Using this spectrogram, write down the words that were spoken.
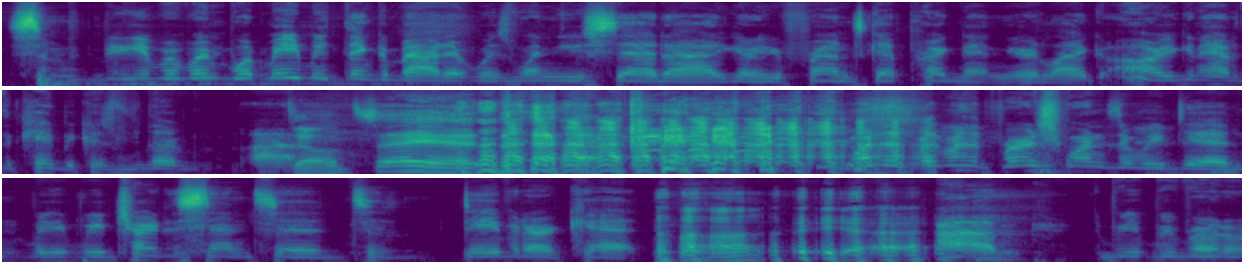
some. What made me think about it was when you said, uh, you know, your friends get pregnant, and you're like, oh, are you gonna have the kid because the. Uh, Don't say it. one, of the, one of the first ones that we did, we, we tried to send to, to David Arquette. yeah. Um, we, we wrote a,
